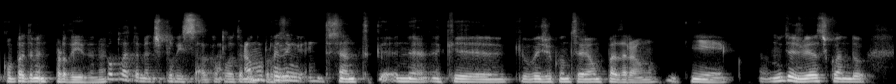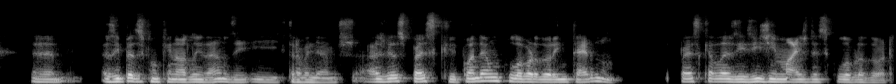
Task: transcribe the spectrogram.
completamente perdido, não é? Completamente desperdiçado, completamente Há uma perdido. coisa interessante que, que, que, eu vejo acontecer, é um padrão, que é, muitas vezes quando uh, as empresas com quem nós lidamos e, e que trabalhamos, às vezes parece que quando é um colaborador interno, parece que elas exigem mais desse colaborador,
